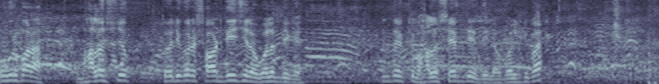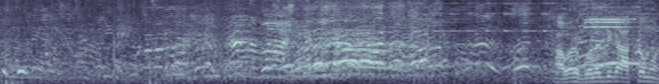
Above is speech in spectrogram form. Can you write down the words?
পুকুরপাড়া ভালো সুযোগ তৈরি করে শট দিয়েছিল গোলের দিকে। কিন্তু একটু ভালো সেভ দিয়ে দিল গোলকিপার আবার গোলের দিকে আক্রমণ।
